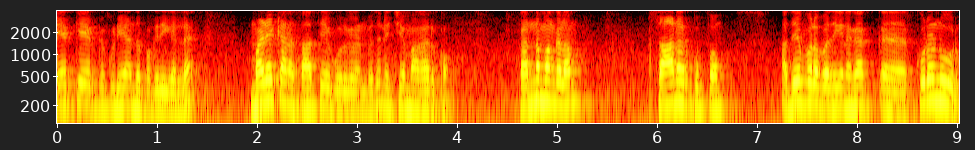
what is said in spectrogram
மேற்கே இருக்கக்கூடிய அந்த பகுதிகளில் மழைக்கான சாத்தியக்கூறுகள் என்பது நிச்சயமாக இருக்கும். கண்ணமங்கலம் சாணர்குப்பம் அதே போல் பார்த்திங்கனாக்கா க குரனூர்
